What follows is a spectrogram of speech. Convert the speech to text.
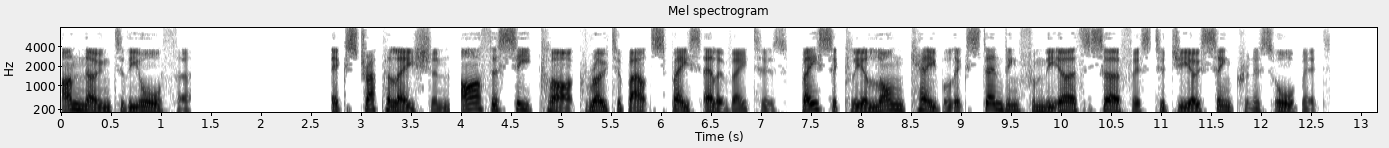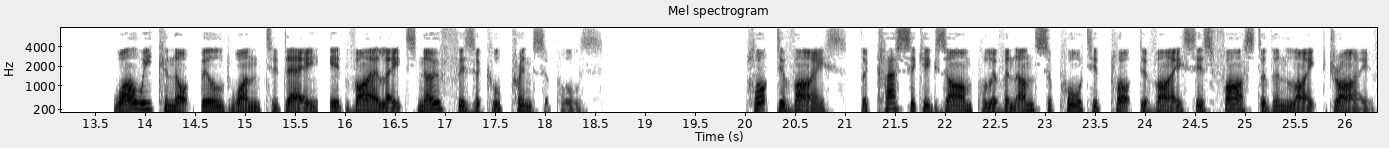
unknown to the author. Extrapolation Arthur C. Clarke wrote about space elevators, basically a long cable extending from the Earth's surface to geosynchronous orbit. While we cannot build one today, it violates no physical principles. Plot device – The classic example of an unsupported plot device is faster than light drive.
